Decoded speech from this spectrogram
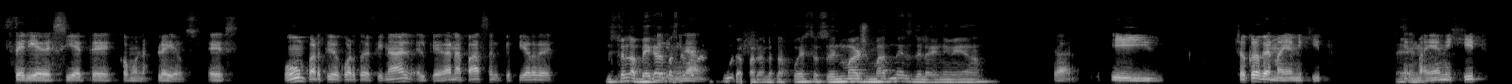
serie de siete como en los playoffs, es un partido de cuarto de final, el que gana pasa, el que pierde. Esto en Las Vegas va a ser una locura para las apuestas, es el March Madness de la NBA. Claro. Y yo creo que el Miami Heat. El eh. Miami Heat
